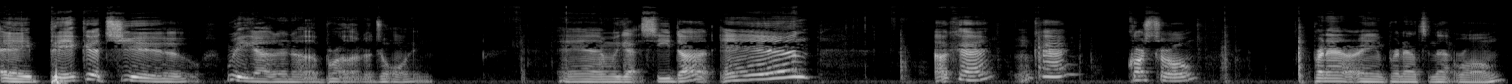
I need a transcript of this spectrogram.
A Pikachu. We got another brother to join. And we got C-Dot. And... Okay. Okay. Cross Troll pronoun I pronouncing that wrong.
